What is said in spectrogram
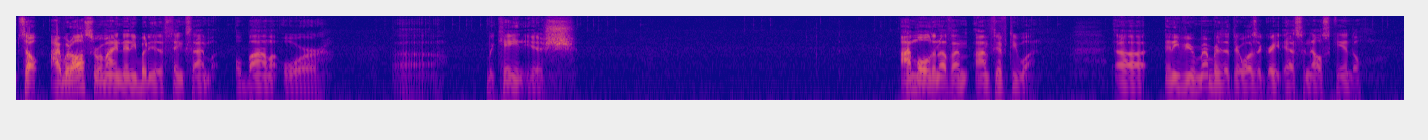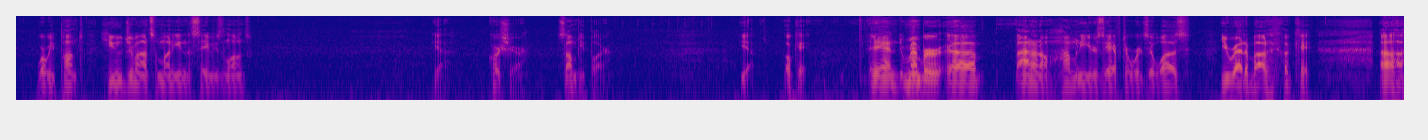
so I would also remind anybody that thinks I'm Obama or uh, McCain-ish. I'm old enough. I'm I'm 51. Uh, any of you remember that there was a great S&L scandal where we pumped huge amounts of money into savings and loans? Yeah, of course you are. Some people are. Yeah. Okay. And remember, uh, I don't know how many years afterwards it was. You read about it. Okay. Uh,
